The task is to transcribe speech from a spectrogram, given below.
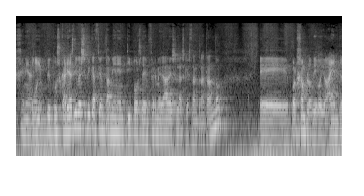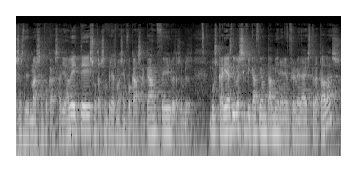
Genial. ¿Y buscarías diversificación también en tipos de enfermedades en las que están tratando? Eh, por ejemplo, digo yo, hay empresas más enfocadas a diabetes, otras empresas más enfocadas a cáncer, otras empresas... ¿Buscarías diversificación también en enfermedades tratadas?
